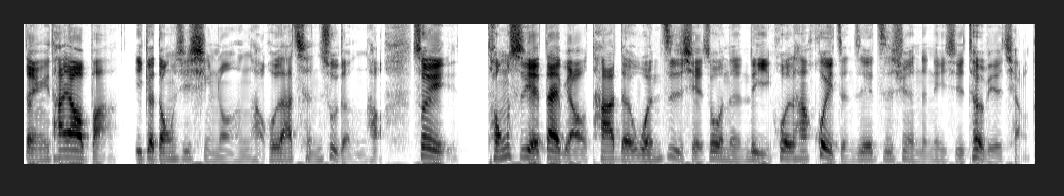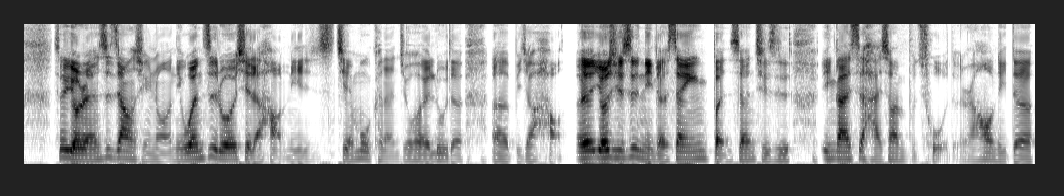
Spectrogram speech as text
等于他要把一个东西形容很好，或者他陈述的很好，所以同时也代表他的文字写作能力，或者他会诊这些资讯的能力其实特别强。所以有人是这样形容：你文字如果写得好，你节目可能就会录的呃比较好，呃，尤其是你的声音本身其实应该是还算不错的，然后你的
